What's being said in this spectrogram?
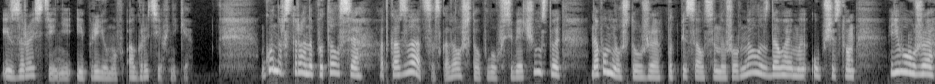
из-за растений и приемов агротехники. Гонор странно пытался отказаться, сказал, что плохо себя чувствует, напомнил, что уже подписался на журнал, издаваемый обществом. Его уже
